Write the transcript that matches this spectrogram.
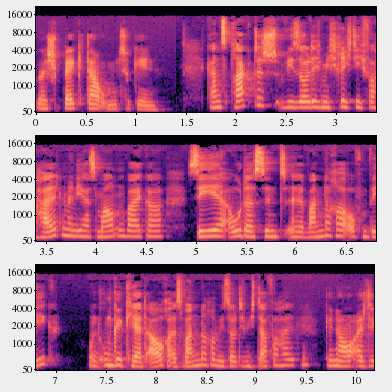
Respekt da umzugehen. Ganz praktisch, wie sollte ich mich richtig verhalten, wenn ich als Mountainbiker sehe, oh, das sind äh, Wanderer auf dem Weg? Und umgekehrt auch als Wanderer, wie sollte ich mich da verhalten? Genau, also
